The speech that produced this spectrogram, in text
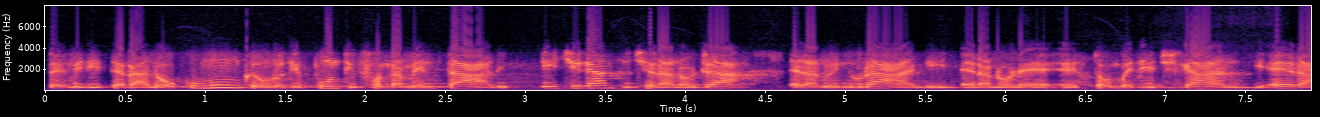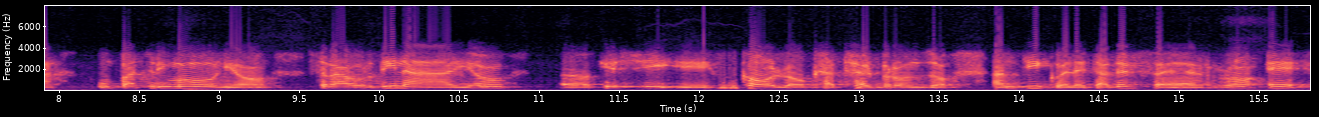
del Mediterraneo o comunque uno dei punti fondamentali. I giganti c'erano già, erano i nuraghi, erano le eh, tombe dei giganti, era un patrimonio straordinario Uh, che si eh, colloca tra il bronzo antico e l'età del ferro e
